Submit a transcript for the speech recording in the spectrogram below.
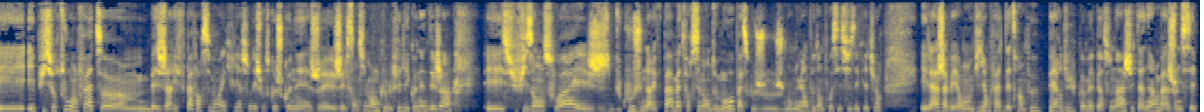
Et, puis surtout, en fait, euh, ben, j'arrive pas forcément à écrire sur des choses que je connais. J'ai le sentiment que le fait de les connaître déjà est suffisant en soi et du coup je n'arrive pas à mettre forcément de mots parce que je, je m'ennuie un peu dans le processus d'écriture et là j'avais envie en fait d'être un peu perdue comme mes personnages c'est-à-dire bah, je ne sais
